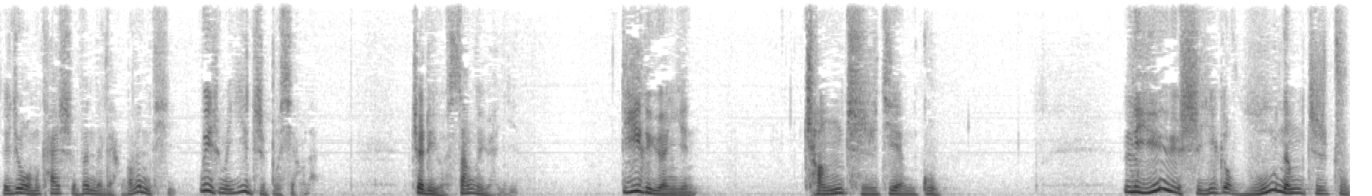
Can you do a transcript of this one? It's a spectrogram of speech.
也就是我们开始问的两个问题：为什么一直不降呢？这里有三个原因。第一个原因，城池坚固。李煜是一个无能之主，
